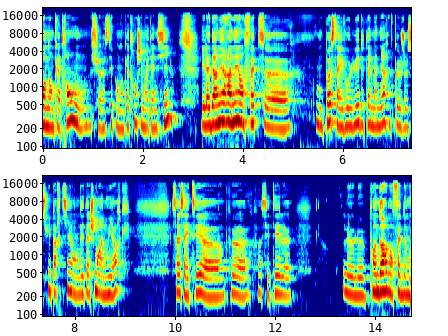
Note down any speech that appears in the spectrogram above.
pendant 4 ans. Je suis restée pendant 4 ans chez moi Tennessee. Et la dernière année, en fait, mon poste a évolué de telle manière que je suis partie en détachement à New York. Ça, ça a été euh, un peu, euh, c'était le, point d'orgue en fait de mon,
